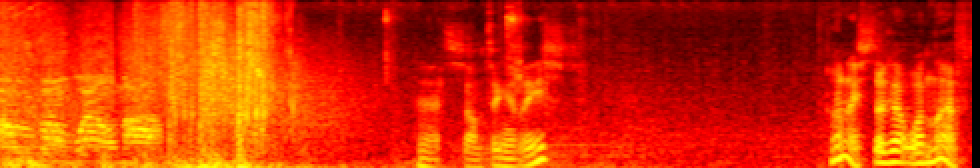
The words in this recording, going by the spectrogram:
overwhelm us! That's something at least. Oh, and I still got one left.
